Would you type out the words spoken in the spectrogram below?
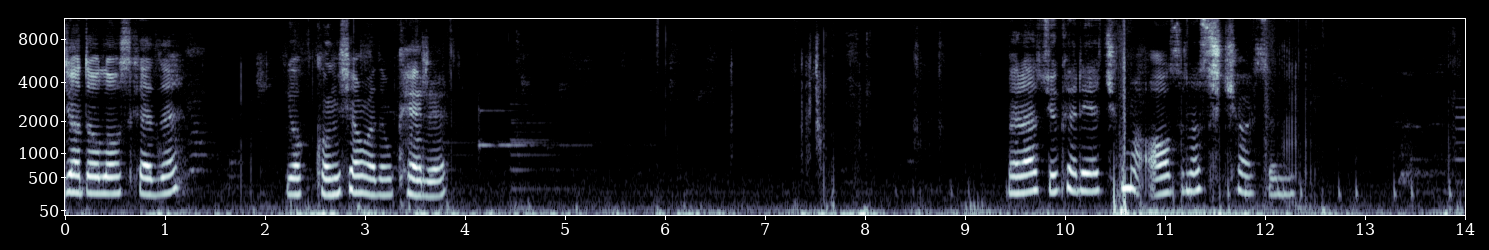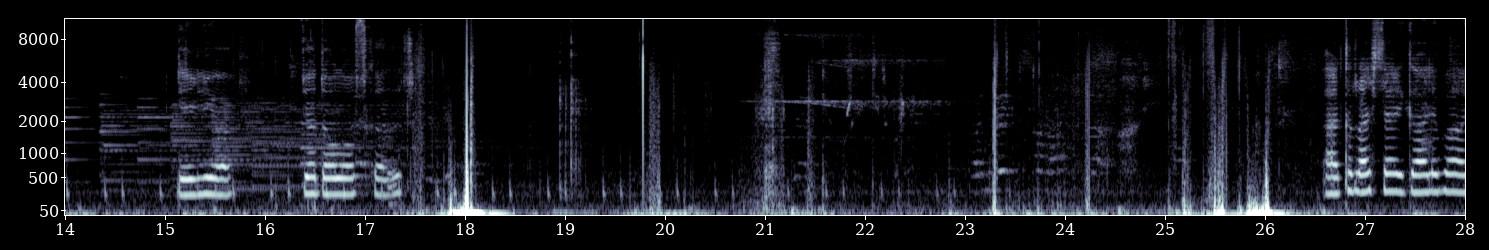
Cadalos kere. Yok konuşamadım kere. Berat yukarıya çıkma ağzına sıçar senin. Geliyor. Cadalos kalır. Arkadaşlar galiba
